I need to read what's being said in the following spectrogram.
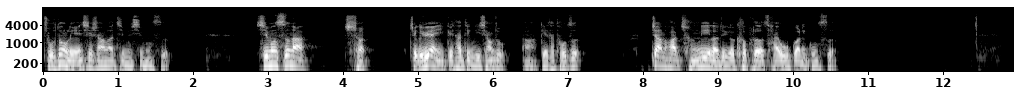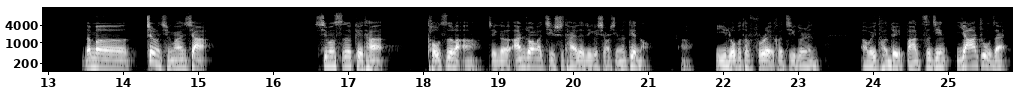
主动联系上了吉姆·西蒙斯，西蒙斯呢，成这个愿意给他鼎力相助啊，给他投资。这样的话，成立了这个科普勒财务管理公司。那么这种情况下，西蒙斯给他投资了啊，这个安装了几十台的这个小型的电脑啊，以罗伯特·福瑞和几个人啊为团队，把资金压注在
